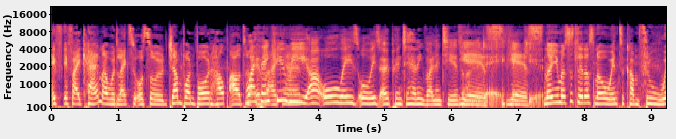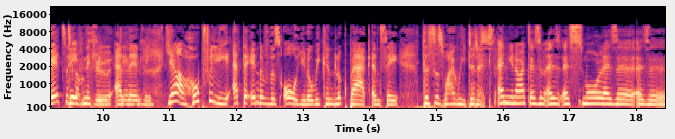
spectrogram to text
if if I can, I would like to also jump on board, help out. Why? however Thank I you. We are always always open to having volunteers on the day. Yes, Thank yes. you. No, you must just let us know when to come through, where to come through, and definitely. then, yeah, hopefully at the end of this all, you know, we can look back and say, this is why we did it. And you know what? As, as as small as a as a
